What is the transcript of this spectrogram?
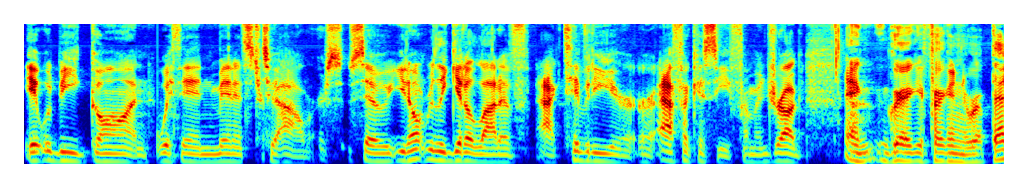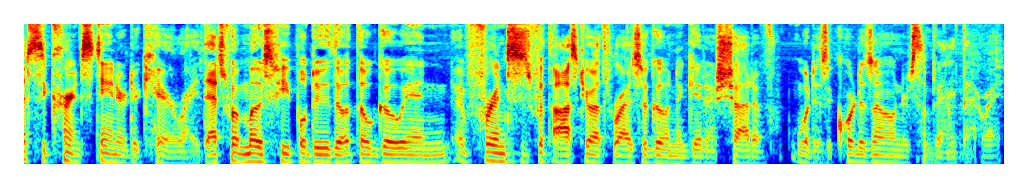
it would be gone within minutes to hours. So, you don't really get a lot of activity or, or efficacy from a drug. And, Greg, if I can interrupt, that's the current standard of care, right? That's what most people do. They'll, they'll go in, for instance, with osteoarthritis, they'll go in and get a shot of, what is it, cortisone or something like that, right?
